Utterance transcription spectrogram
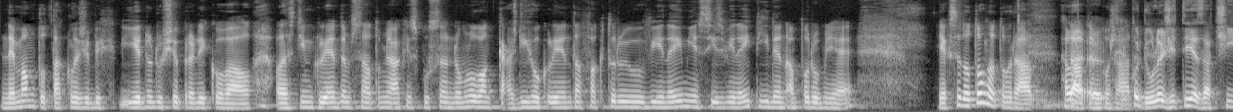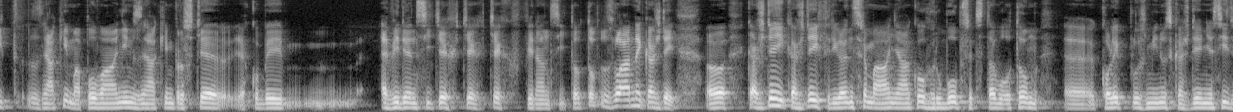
nemám to takhle, že bych jednoduše predikoval, ale s tím klientem se na tom nějakým způsobem domluvám. Každýho klienta fakturuju v jiný měsíc, v jiný týden a podobně. Jak se do tohle toho dá, Hele, dá ten pořádek? Jako důležitý je začít s nějakým mapováním, s nějakým prostě jakoby evidencí těch, těch, těch financí. To, to zvládne každý. Eh, každý. Každý freelancer má nějakou hrubou představu o tom, eh, kolik plus minus každý měsíc.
